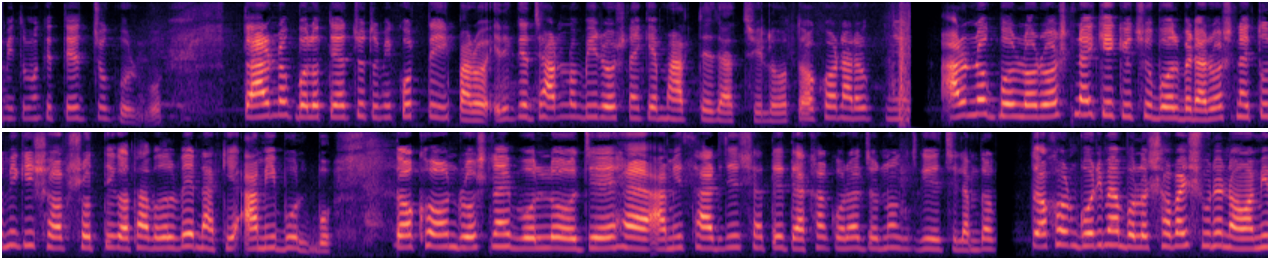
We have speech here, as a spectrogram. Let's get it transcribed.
আমি তোমাকে তেজ্য করব। তো আরণ্যক বলল তেজ্য তুমি করতেই পারো। এদিক দিয়ে জাহ্নবী রোশনাইকে মারতে যাচ্ছিল। তখন আরও আরণ্যক বলল, রোশনাইকে কিছু বলবে না। রোশনাই, তুমি কি সব সত্যি কথা বলবে নাকি আমি বলব? তখন রোশনাই বলল যে হ্যাঁ আমি সার্জির সাথে দেখা করার জন্য গিয়েছিলাম। তখন গরিমা বলল, সবাই শুনে নাও, আমি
